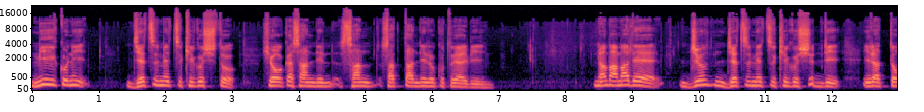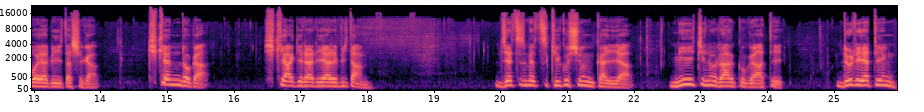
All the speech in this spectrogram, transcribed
ミークに絶滅危惧種と評価三輪三サッタンにのことやび生まで準絶滅危惧種にいらっとやびいたしが危険度が引き上げられやるびたん絶滅危惧瞬間やミーチのランクがあってルリアティン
